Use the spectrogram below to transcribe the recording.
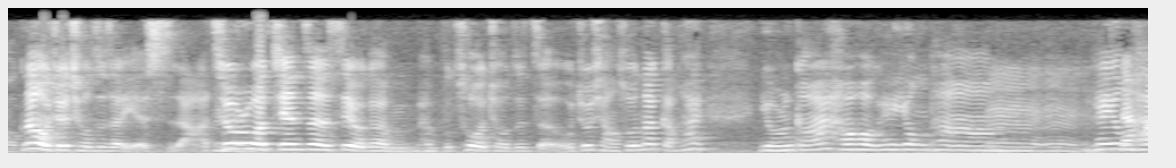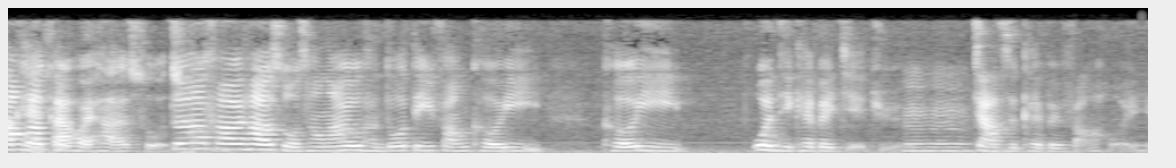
，oh, okay. 那我觉得求职者也是啊，就如果今天真的是有个很很不错的求职者，嗯、我就想说，那赶快有人赶快好好可以用他，嗯嗯，嗯。可以用他，他可以发挥他的所长，对他发挥他的所长，然后有很多地方可以可以问题可以被解决，嗯嗯，价值可以被发挥，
